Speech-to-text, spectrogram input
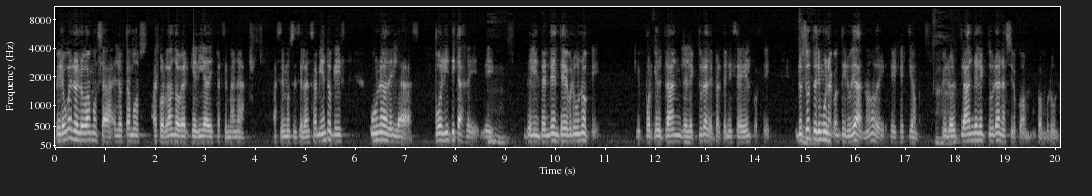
Pero bueno, lo vamos a, lo estamos acordando a ver qué día de esta semana hacemos ese lanzamiento, que es una de las políticas de, del intendente Bruno, que, que, porque el plan de lectura le pertenece a él, porque nosotros tenemos una continuidad ¿no? de, gestión, pero el plan de lectura nació con, con Bruno.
